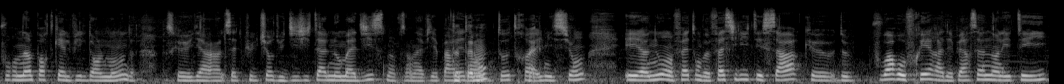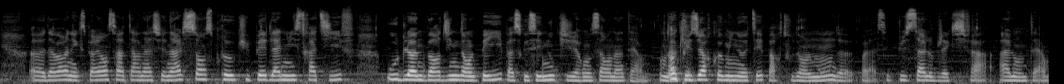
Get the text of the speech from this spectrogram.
pour n'importe quelle ville dans le monde, parce qu'il y a cette culture du digital nomadisme, vous en aviez parlé dans d'autres émissions. Et nous, en fait, on veut faciliter ça, que de pouvoir offrir à des personnes dans les TI euh, d'avoir une expérience internationale sans se préoccuper de l'administratif ou de l'onboarding dans le pays, parce que c'est nous qui gérons ça en interne. On a plusieurs communautés partout dans le monde. Voilà, c'est plus ça l'objectif à, long terme.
